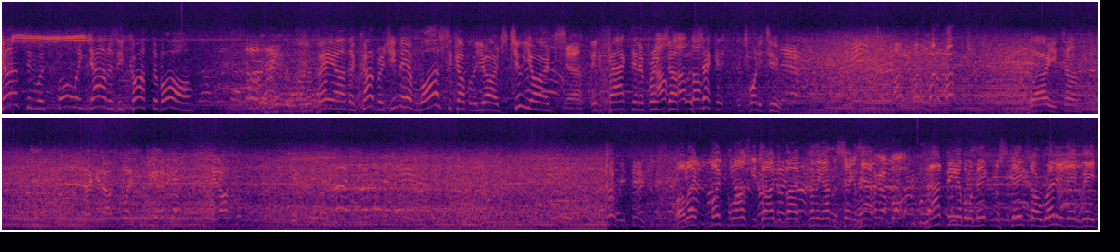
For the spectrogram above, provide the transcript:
Johnson was falling down as he caught the ball. DeVay on the coverage. He may have lost a couple of yards, two yards, Yeah. in fact, and it brings I'll- up I'll a go. second and 22. Where are you, Tom? Get out the way. Get out Well, Mike, Mike Pawlawski talked about coming out in the second half, not being able to make mistakes already. They've made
